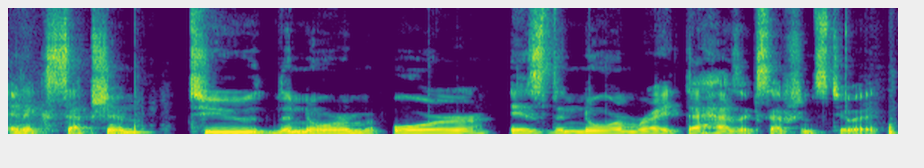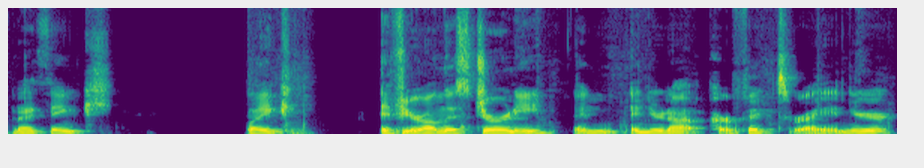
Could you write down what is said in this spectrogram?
an exception to the norm, or is the norm right that has exceptions to it? And I think, like, if you're on this journey and and you're not perfect, right, and you're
